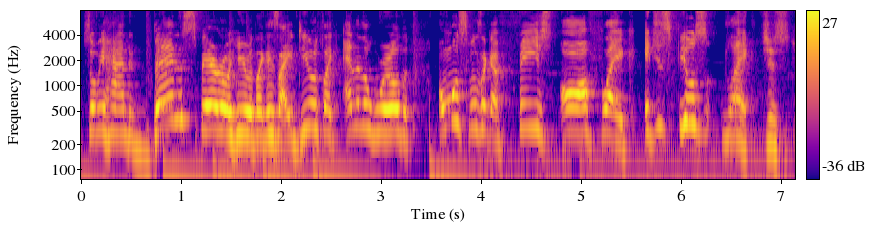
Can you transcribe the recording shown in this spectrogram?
So we had Ben Sparrow here with like his idea with like end of the world, almost feels like a face off, like it just feels like just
